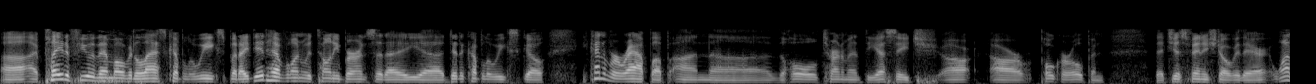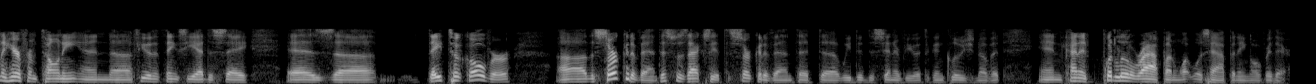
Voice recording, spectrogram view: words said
Uh, I played a few of them over the last couple of weeks, but I did have one with Tony Burns that I uh, did a couple of weeks ago. And kind of a wrap up on uh, the whole tournament, the SHR Poker Open that just finished over there. I want to hear from Tony and uh, a few of the things he had to say as uh, they took over uh, the circuit event. This was actually at the circuit event that uh, we did this interview at the conclusion of it, and kind of put a little wrap on what was happening over there.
